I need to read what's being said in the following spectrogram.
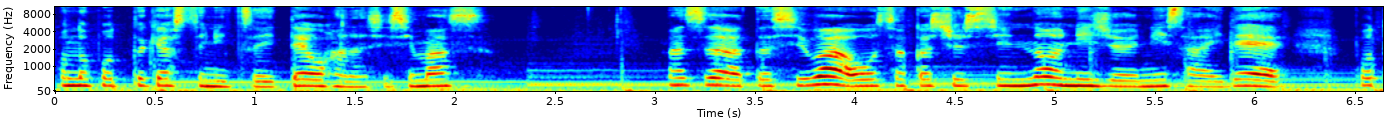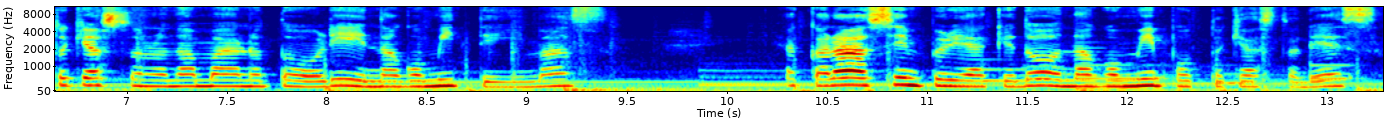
このポッドキャストについてお話しします。まず私は大阪出身の22歳でポッドキャストの名前の通りなごみって言います。だからシンプルやけどなごみポッドキャストです。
